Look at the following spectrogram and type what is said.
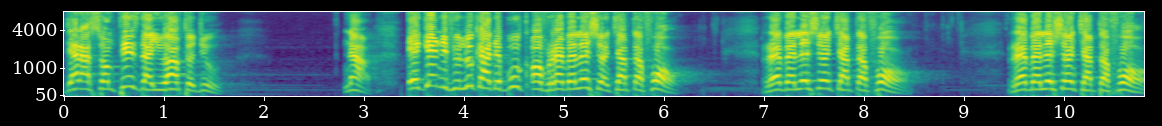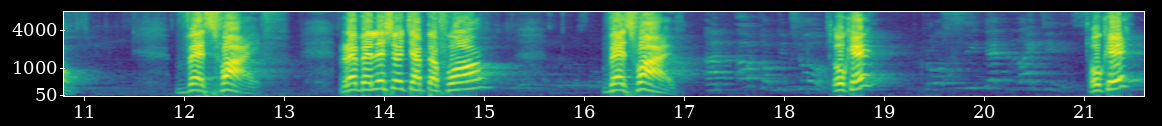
There are some things that you have to do. Now, again, if you look at the book of Revelation, chapter 4, Revelation, chapter 4, Revelation, chapter 4, verse 5. Revelation, chapter 4, verse 5. Okay? Okay?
